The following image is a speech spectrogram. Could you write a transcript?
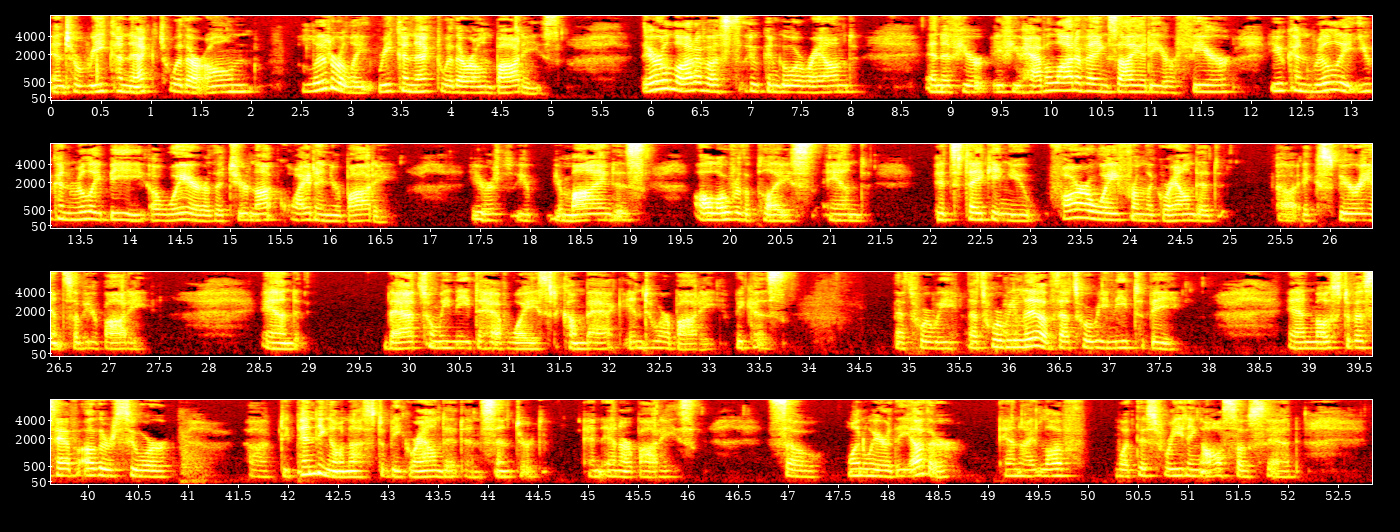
and to reconnect with our own, literally reconnect with our own bodies. There are a lot of us who can go around and if you're if you have a lot of anxiety or fear, you can really you can really be aware that you're not quite in your body. Your your your mind is all over the place and it's taking you far away from the grounded uh, experience of your body. And that's when we need to have ways to come back into our body because That's where we that's where we live. That's where we need to be. And most of us have others who are uh, depending on us to be grounded and centered and in our bodies. So one way or the other, and I love what this reading also said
